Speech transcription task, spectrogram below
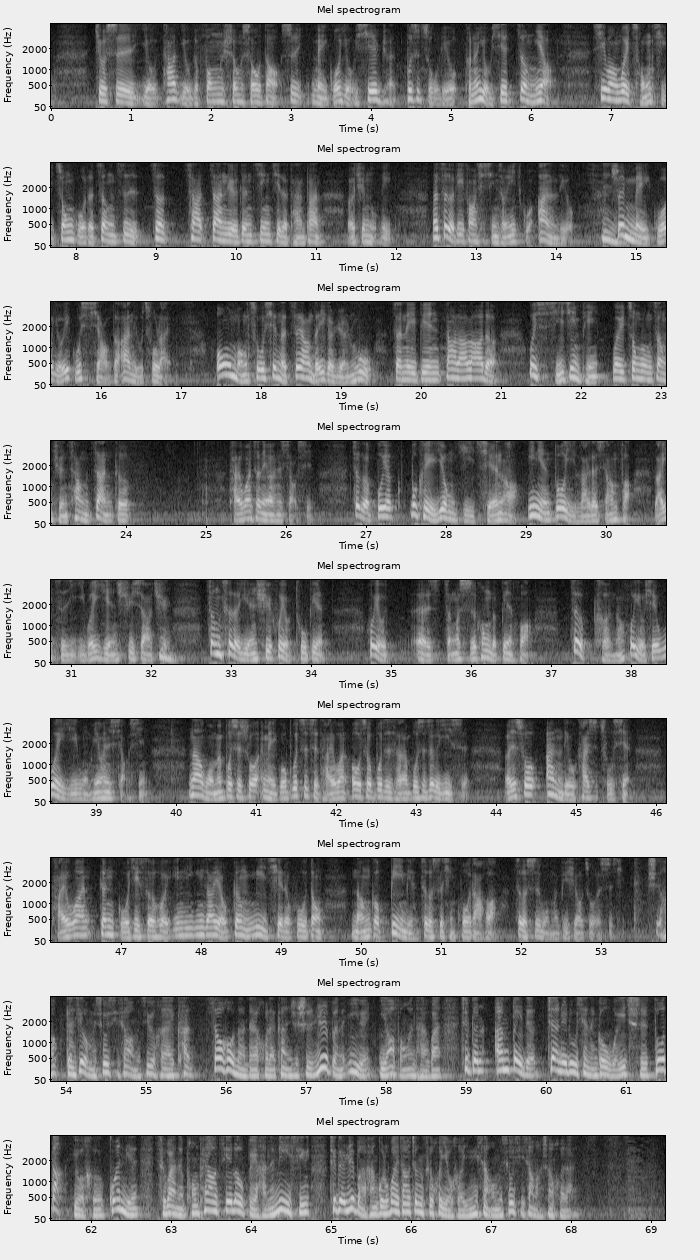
就是有他有个风声收到，是美国有一些人不是主流，可能有些政要希望为重启中国的政治、这战战略跟经济的谈判而去努力。那这个地方是形成一股暗流，所以美国有一股小的暗流出来，欧盟出现了这样的一个人物在那边大啦啦的。为习近平、为中共政权唱战歌，台湾真的要很小心。这个不要不可以用以前啊一年多以来的想法来一直以为延续下去。政策的延续会有突变，会有呃整个时空的变化，这可能会有些位移，我们要很小心。那我们不是说美国不支持台湾，欧洲不支持台湾，不是这个意思，而是说暗流开始出现，台湾跟国际社会应应该有更密切的互动。能够避免这个事情扩大化，这个是我们必须要做的事情。是好，感谢我们休息一下，我们继续回来看。稍后呢，大家回来看，就是日本的议员也要访问台湾，这跟安倍的战略路线能够维持多大有何关联？此外呢，蓬佩奥揭露北韩的秘辛，这对日本、韩国的外交政策会有何影响？我们休息一下，马上回来。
